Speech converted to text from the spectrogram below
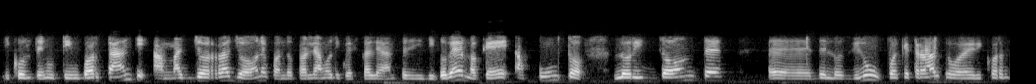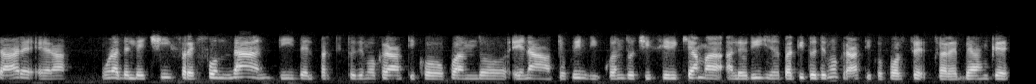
di contenuti importanti, a maggior ragione quando parliamo di questa alleanza di, di governo che è appunto l'orizzonte eh, dello sviluppo e che tra l'altro vorrei ricordare era una delle cifre fondanti del Partito Democratico quando è nato, quindi quando ci si richiama alle origini del Partito Democratico forse sarebbe anche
